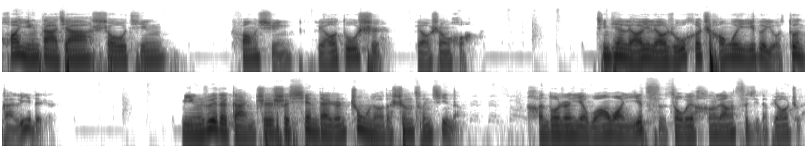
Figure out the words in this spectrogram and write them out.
欢迎大家收听方寻聊都市聊生活。今天聊一聊如何成为一个有钝感力的人。敏锐的感知是现代人重要的生存技能，很多人也往往以此作为衡量自己的标准。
